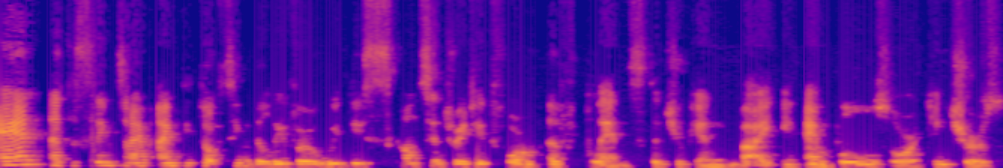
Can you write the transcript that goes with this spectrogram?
And at the same time, I'm detoxing the liver with this concentrated form of plants that you can buy in ampoules or tinctures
